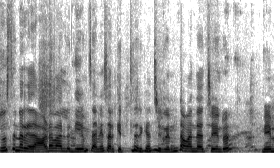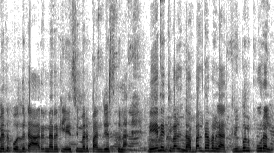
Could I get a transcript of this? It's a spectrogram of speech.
చూస్తున్నారు కదా ఆడవాళ్ళు గేమ్స్ అనేసరికి ఎట్లా వచ్చారు ఎంతమంది వచ్చిండ్రు. మేమైతే పొద్దుట ఆరున్నరకు లేచి మరి పని చేసుకున్నా. నేనైతే ఇవాళ డబ్బల్ డబ్బల్ కాదు త్రిబుల్ కూరలు.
